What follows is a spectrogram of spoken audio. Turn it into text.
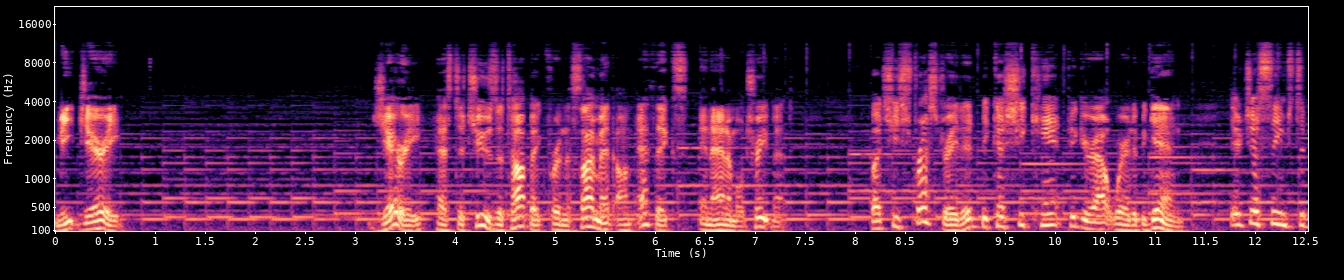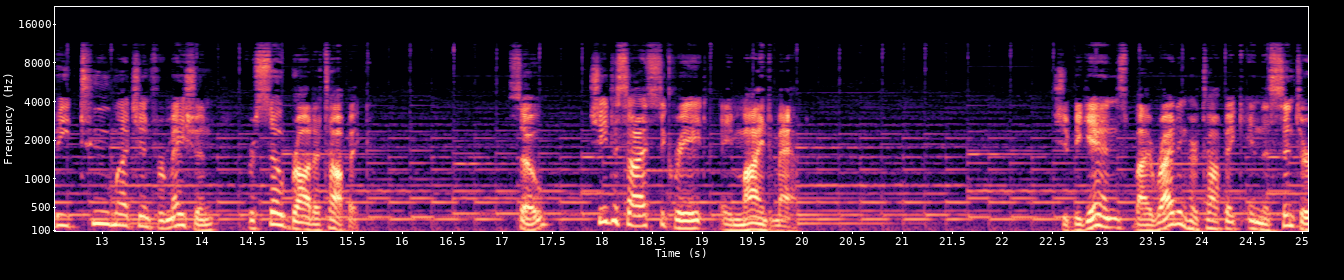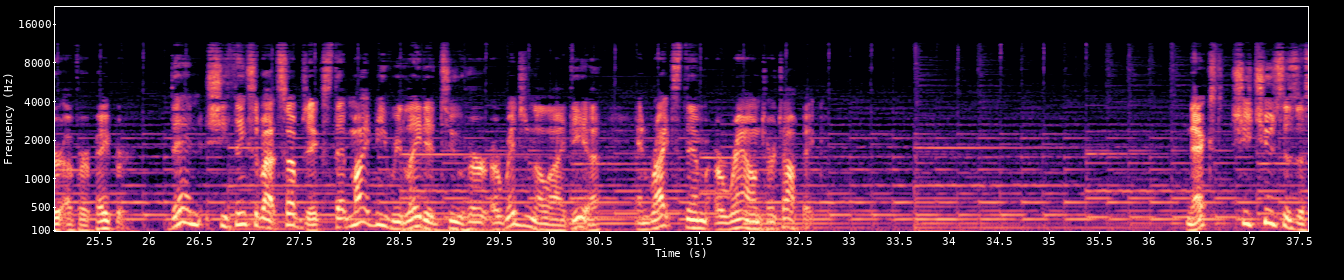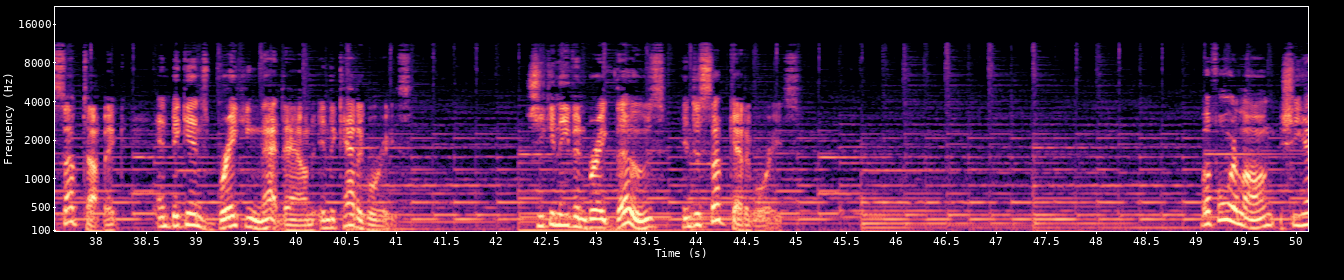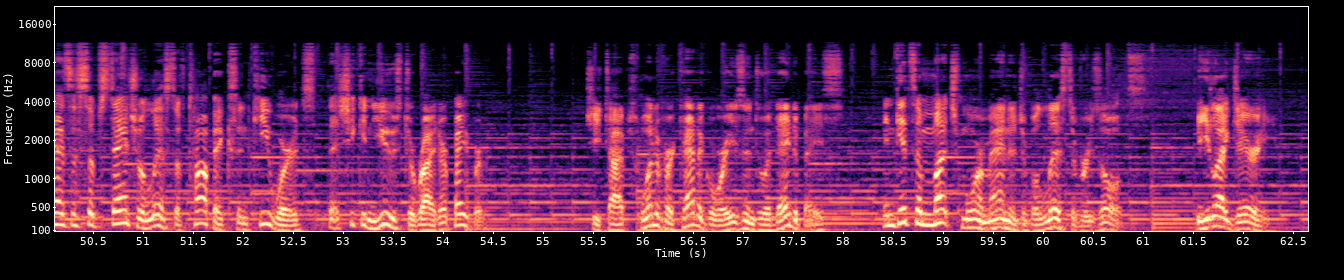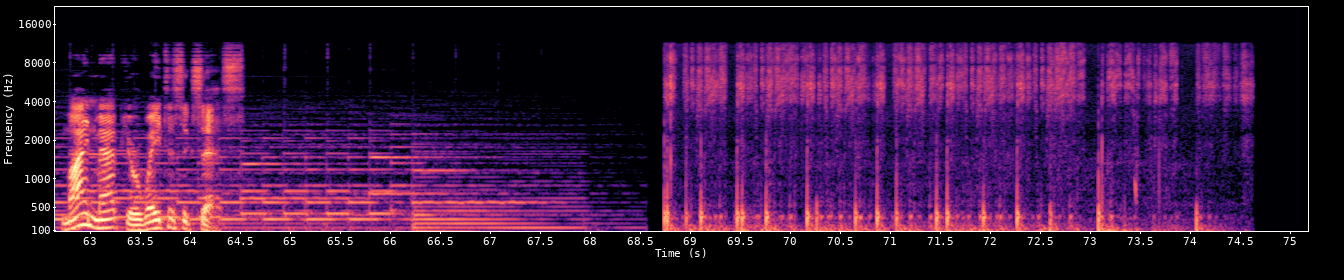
Meet Jerry. Jerry has to choose a topic for an assignment on ethics in animal treatment. But she's frustrated because she can't figure out where to begin. There just seems to be too much information for so broad a topic. So, she decides to create a mind map. She begins by writing her topic in the center of her paper. Then she thinks about subjects that might be related to her original idea and writes them around her topic. Next, she chooses a subtopic and begins breaking that down into categories. She can even break those into subcategories. Before long, she has a substantial list of topics and keywords that she can use to write her paper. She types one of her categories into a database and gets a much more manageable list of results. Be like Jerry. Mind map your way to success.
